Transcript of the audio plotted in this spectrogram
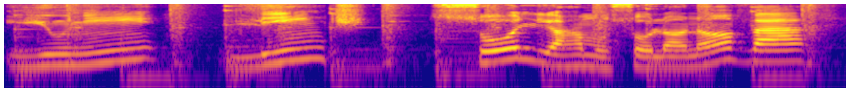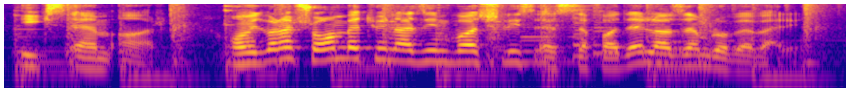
یونی لینک سول یا همون سولانا و XMR امیدوارم شما بتونید از این واچ لیست استفاده لازم رو ببرید.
